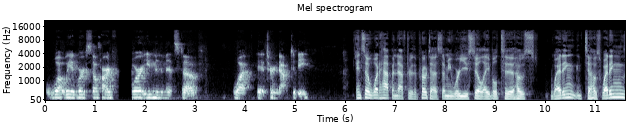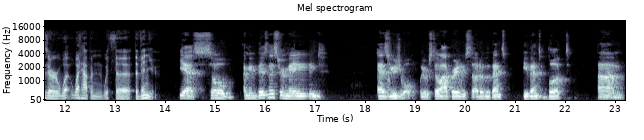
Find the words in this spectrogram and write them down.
what we had worked so hard for even in the midst of what it turned out to be And so, what happened after the protest? I mean, were you still able to host wedding to host weddings, or what? What happened with the the venue? Yes. So, I mean, business remained as usual. We were still operating. We still had events events booked. Um,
